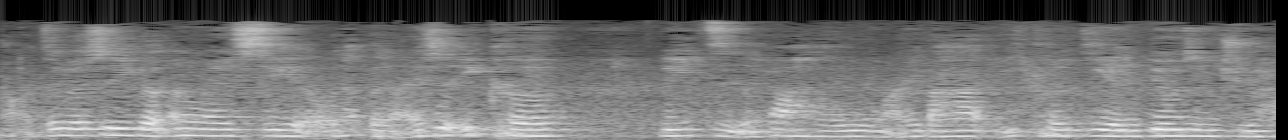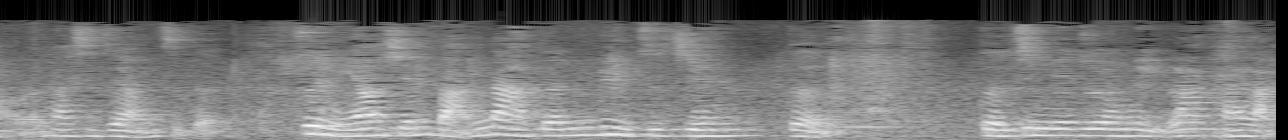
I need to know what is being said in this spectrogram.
哈，这个是一个 NaCl，它本来是一颗离子化合物嘛，你把它一颗盐丢进去好了，它是这样子的，所以你要先把钠跟氯之间的的镜面作用力拉开来，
